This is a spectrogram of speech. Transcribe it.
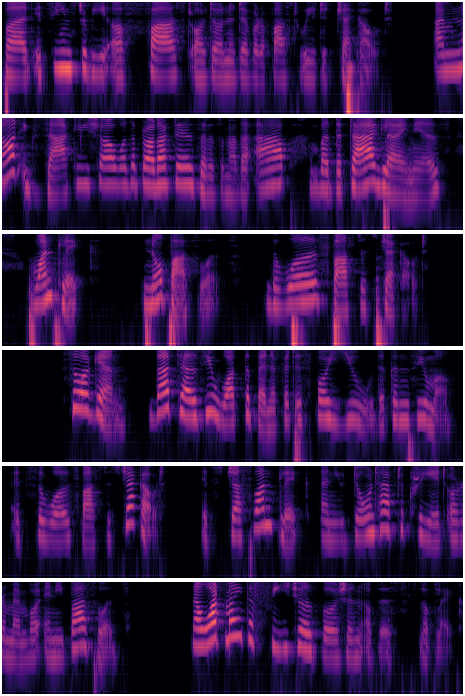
but it seems to be a fast alternative or a fast way to check out. I'm not exactly sure what the product is, there is another app, but the tagline is one click, no passwords, the world's fastest checkout. So, again, that tells you what the benefit is for you, the consumer. It's the world's fastest checkout. It's just one click, and you don't have to create or remember any passwords. Now, what might the features version of this look like?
